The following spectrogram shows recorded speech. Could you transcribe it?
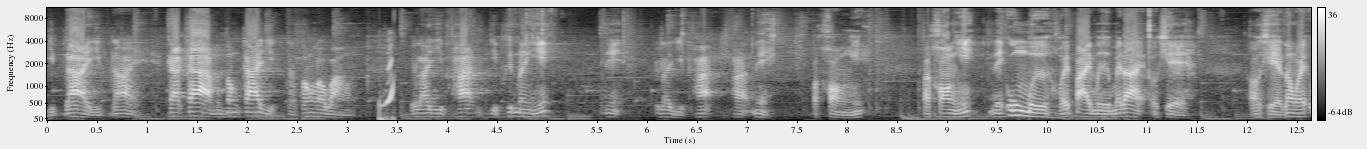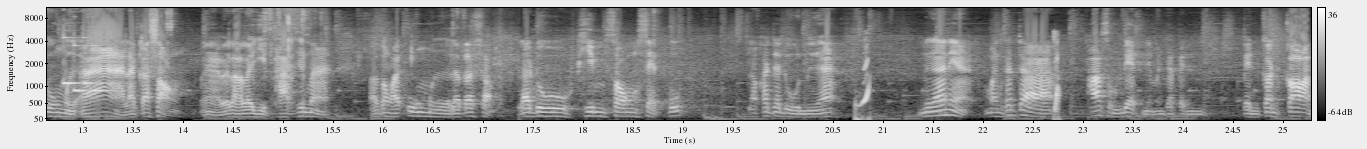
หยิบได้หยิบได้กล้ากล้ามันต้องกล้าหยิบแต่ต้องระวัง เวลาหยิบพระหยิบขึ้นมาอย่างนี้ นี่ เวลาหยิบพระพระนี่ประคองอย่างนี้ ประคองอย่างนี้ ในอุ้งมือไว้ปลายมือไม่ได้ โอเค โอเค ต้องไว้อุ้งมือ อ่า แล้วก็ส่อง อ่า เวลาเราหยิบพระขึ้นมา เราต้องไว้อุ้งมือแล้วก็ส่อง เราดูพิมพ์ทรงเสร็จปุ๊บ เราก็จะดูเนื้อ เนื้อเนี่ย มันก็จะพระสมเด็จเนี่ยมันจะเป็น เป็นก้อน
